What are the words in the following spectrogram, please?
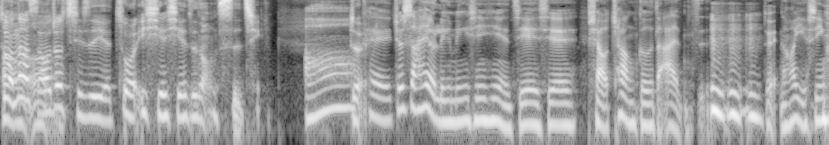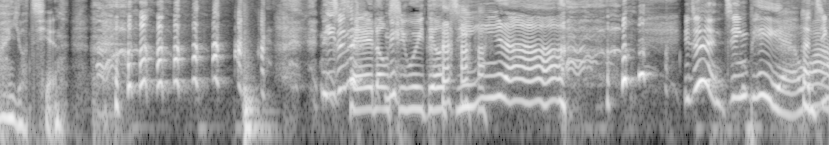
所以我那个时候就其实也做一些些这种事情。哦，对，okay, 就是还有零零星星也接一些小唱歌的案子，嗯嗯嗯，对，然后也是因为有钱，你真的东西会丢金啦，你真的很精辟耶，很精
